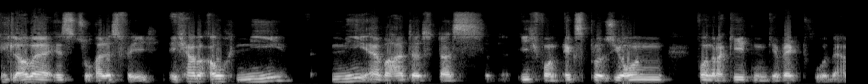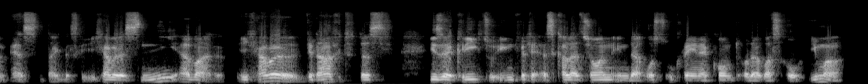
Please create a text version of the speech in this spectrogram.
Ich glaube, er ist zu alles fähig. Ich habe auch nie, nie erwartet, dass ich von Explosionen von Raketen geweckt wurde am ersten Tag des Krieges. Ich habe das nie erwartet. Ich habe gedacht, dass dieser Krieg zu irgendwelchen Eskalationen in der Ostukraine kommt oder was auch immer.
